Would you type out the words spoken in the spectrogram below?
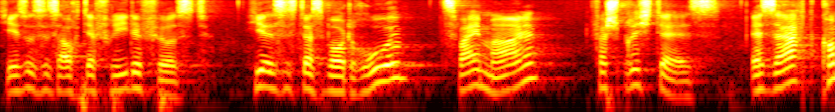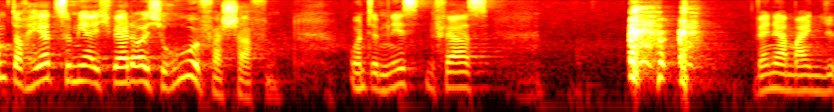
Jesus ist auch der Friedefürst. Hier ist es das Wort Ruhe. Zweimal verspricht er es. Er sagt, kommt doch her zu mir, ich werde euch Ruhe verschaffen. Und im nächsten Vers, wenn ihr mein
